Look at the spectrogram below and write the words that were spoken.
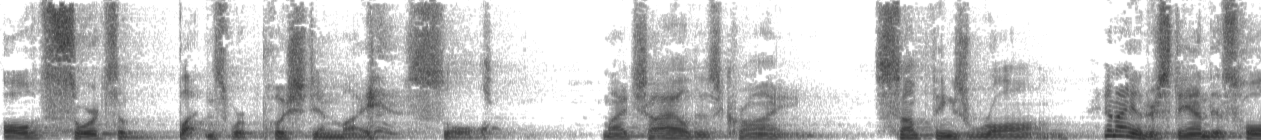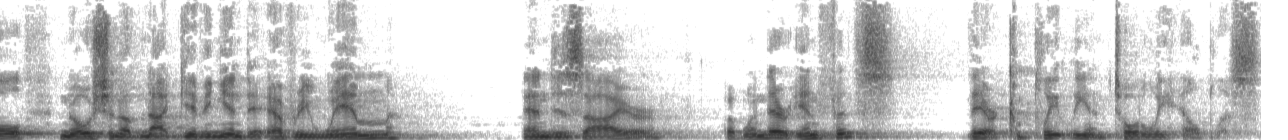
all sorts of buttons were pushed in my soul. My child is crying. Something's wrong. And I understand this whole notion of not giving in to every whim and desire. But when they're infants, they are completely and totally helpless.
